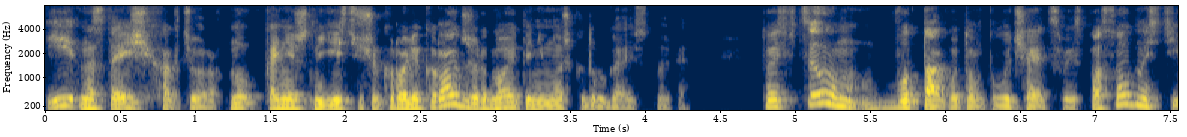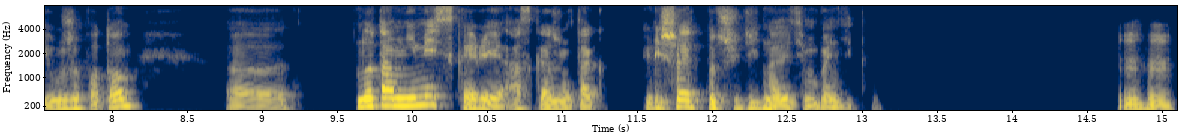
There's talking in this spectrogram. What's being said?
и настоящих актеров. Ну, конечно, есть еще кролик Роджер, но это немножко другая история. То есть, в целом, вот так вот он получает свои способности, и уже потом, э, ну, там не месяц скорее, а, скажем так, решает подшутить над этим бандитом. Угу.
